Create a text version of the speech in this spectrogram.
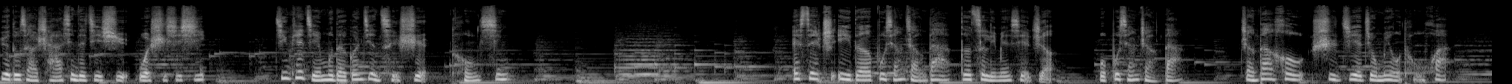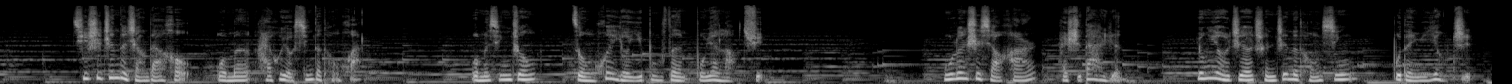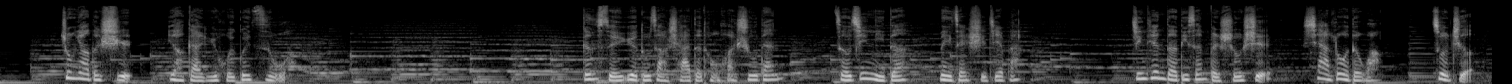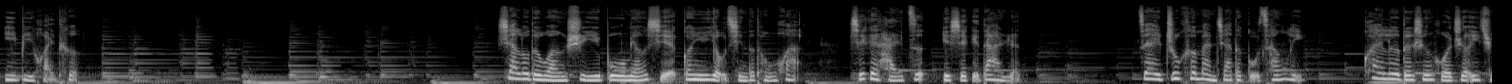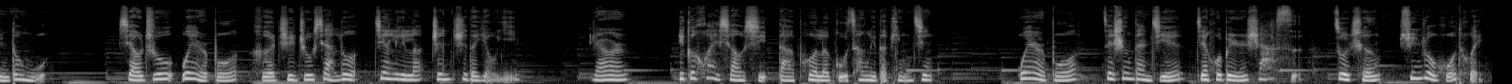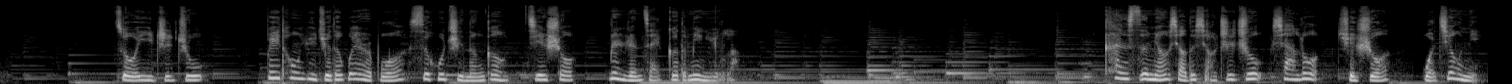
阅读早茶现在继续，我是西西。今天节目的关键词是童心。S.H.E 的《不想长大》歌词里面写着：“我不想长大，长大后世界就没有童话。”其实真的长大后，我们还会有新的童话。我们心中总会有一部分不愿老去。无论是小孩还是大人，拥有着纯真的童心，不等于幼稚。重要的是要敢于回归自我，跟随阅读早茶的童话书单，走进你的内在世界吧。今天的第三本书是《夏洛的网》，作者伊碧怀特。《夏洛的网》是一部描写关于友情的童话，写给孩子，也写给大人。在朱克曼家的谷仓里，快乐地生活着一群动物。小猪威尔伯和蜘蛛夏洛建立了真挚的友谊。然而，一个坏消息打破了谷仓里的平静：威尔伯在圣诞节将会被人杀死，做成熏肉火腿。作为一只猪，悲痛欲绝的威尔伯似乎只能够接受任人宰割的命运了。看似渺小的小蜘蛛夏洛却说：“我救你。”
